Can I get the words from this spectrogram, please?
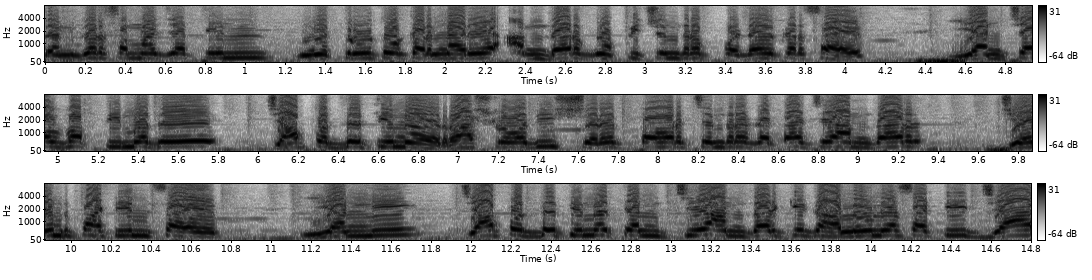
धनगर समाजातील नेतृत्व करणारे आमदार गोपीचंद्र पडळकर साहेब यांच्या बाबतीमध्ये ज्या पद्धतीनं राष्ट्रवादी शरद पवार चंद्र गटाचे आमदार जयंत पाटील साहेब यांनी ज्या पद्धतीनं त्यांची आमदारकी घालवण्यासाठी ज्या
